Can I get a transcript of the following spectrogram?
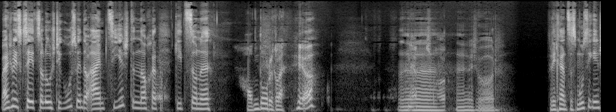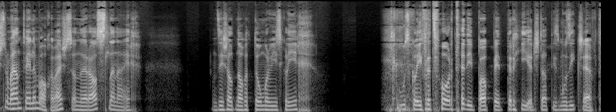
weißt du, wie es sieht so lustig aus, wenn du einem ziehst, dann nachher gibt es so eine, Handorgeln. ja. Ja, ist Ah, wahr. ja, ist wahr. Vielleicht haben sie ein Musikinstrument machen, weißt du, so eine Rasseln eigentlich. Und es ist halt nachher dummerweise gleich ausgeliefert worden, die Papeterie, anstatt ins Musikgeschäft.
